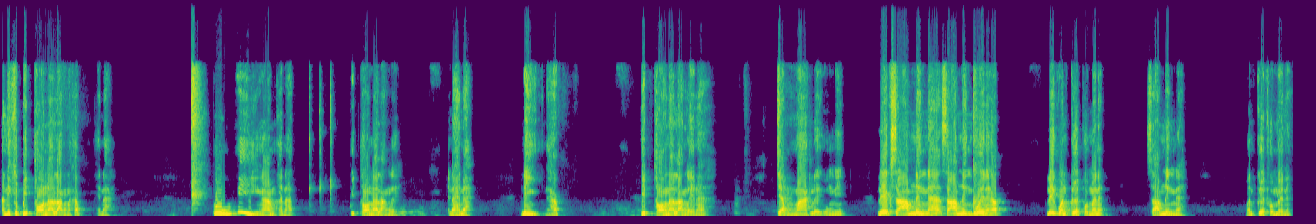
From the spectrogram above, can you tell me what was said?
อันนี้คือปิดทองหน้าหลังนะครับ เห็นไหมอุ้ยงามขนาด ปิดทองหน้าหลังเลย เห็นไหมเห็นไหมนี่นะครับ ปิดทองหน้าหลังเลยนะแจ่มมากเลยองค์นี้ เลขสามหนึ่งนะฮะสามหนึ่งด้วยนะครับ เลขวันเกิดผมนะเนี่ยสามหนึ่งนะวันเกิดผมเลยเนี่ย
